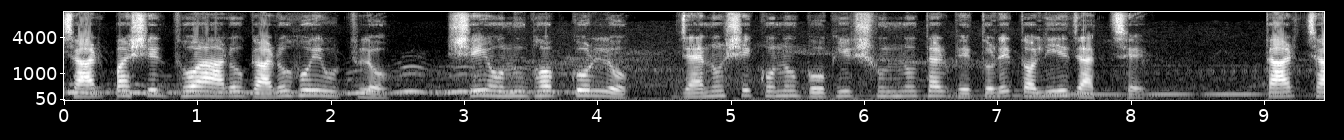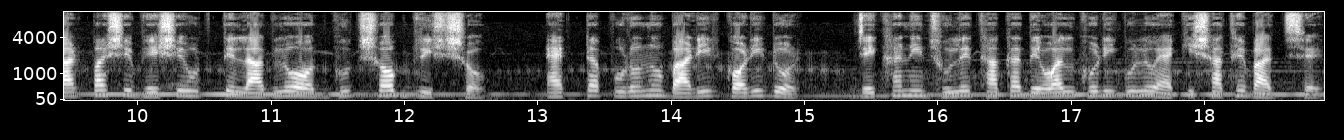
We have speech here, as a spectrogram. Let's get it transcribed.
চারপাশের ধোয়া আরও গাঢ় হয়ে উঠল। সে অনুভব করল, যেন সে কোনো গভীর শূন্যতার ভেতরে তলিয়ে যাচ্ছে। তার চারপাশে ভেসে উঠতে লাগল অদ্ভুত সব দৃশ্য। একটা পুরনো বাড়ির করিডোর, যেখানে ঝুলে থাকা দেওয়াল ঘড়িগুলো একই সাথে বাজছে।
